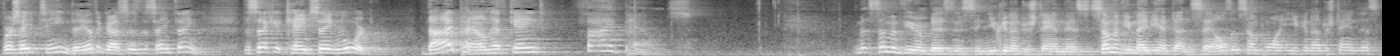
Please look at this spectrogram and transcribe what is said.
Verse 18, the other guy says the same thing. The second came saying, Lord, thy pound hath gained five pounds. But some of you are in business and you can understand this. Some of you maybe have done sales at some point and you can understand this.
